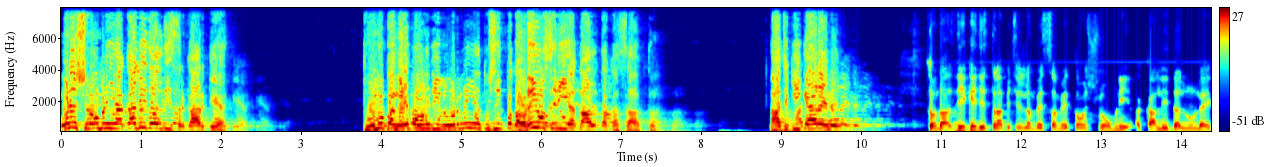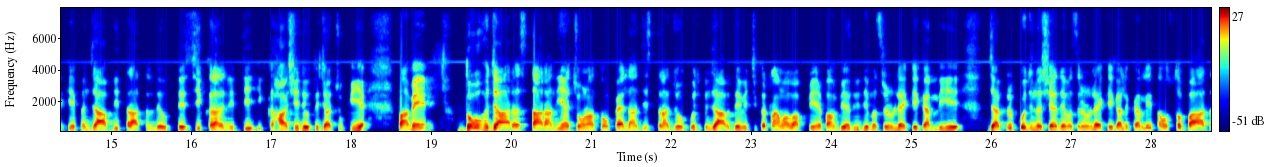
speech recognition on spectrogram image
ਉਹਨੇ ਸ਼੍ਰੋਮਣੀ ਅਕਾਲੀ ਦਲ ਦੀ ਸਰਕਾਰ ਕਿਹਾ। ਤੁਹਾਨੂੰ ਭੰਗੜੇ ਪਾਉਣ ਦੀ ਲੋੜ ਨਹੀਂ ਹੈ ਤੁਸੀਂ ਭਗੌੜੇ ਹੋ ਸ੍ਰੀ ਅਕਾਲ ਤਖਤ ਸਾਹਿਬ ਤੋਂ। ਅੱਜ ਕੀ ਕਹਿ ਰਹੇ ਨੇ? ਤੁਹਾਨੂੰ ਦੱਸ ਦਈਏ ਕਿ ਜਿਸ ਤਰ੍ਹਾਂ ਪਿਛਲੇ ਲੰਬੇ ਸਮੇਂ ਤੋਂ ਸ਼੍ਰੋਮਣੀ ਅਕਾਲੀ ਦਲ ਨੂੰ ਲੈ ਕੇ ਪੰਜਾਬ ਦੀ ਧਰਾਤਲ ਦੇ ਉੱਤੇ ਸਿੱਖ ਰਾਜਨੀਤੀ ਇੱਕ ਹਾਸ਼ੀ ਦੇ ਉੱਤੇ ਜਾ ਚੁੱਕੀ ਹੈ। ਭਾਵੇਂ 2017 ਦੀਆਂ ਚੋਣਾਂ ਤੋਂ ਪਹਿਲਾਂ ਜਿਸ ਤਰ੍ਹਾਂ ਜੋ ਕੁਝ ਪੰਜਾਬ ਦੇ ਵਿੱਚ ਘਟਨਾਵਾਂ ਵਾਪਰੀਆਂ, ਭਾਵੇਂ ਬੇਅਦਬੀ ਦੇ ਮਸਲੇ ਨੂੰ ਲੈ ਕੇ ਕਰ ਲਈਏ ਜਾਂ ਫਿਰ ਕੁਝ ਨਸ਼ਿਆਂ ਦੇ ਮਸਲੇ ਨੂੰ ਲੈ ਕੇ ਗੱਲ ਕਰ ਲਈਏ, ਤਾਂ ਉਸ ਤੋਂ ਬਾਅਦ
